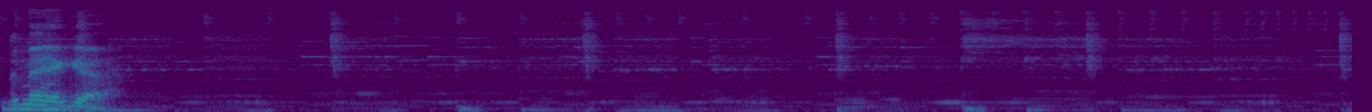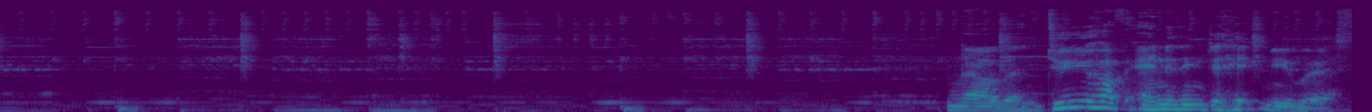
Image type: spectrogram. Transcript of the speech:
the Mega. Now then, do you have anything to hit me with?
